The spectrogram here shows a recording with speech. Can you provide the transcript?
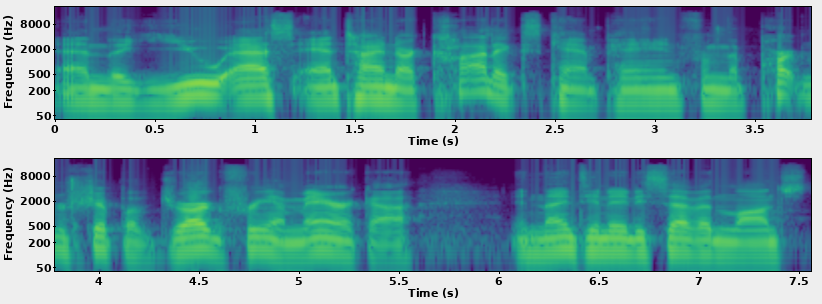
And the U.S. anti narcotics campaign from the Partnership of Drug Free America in 1987 launched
